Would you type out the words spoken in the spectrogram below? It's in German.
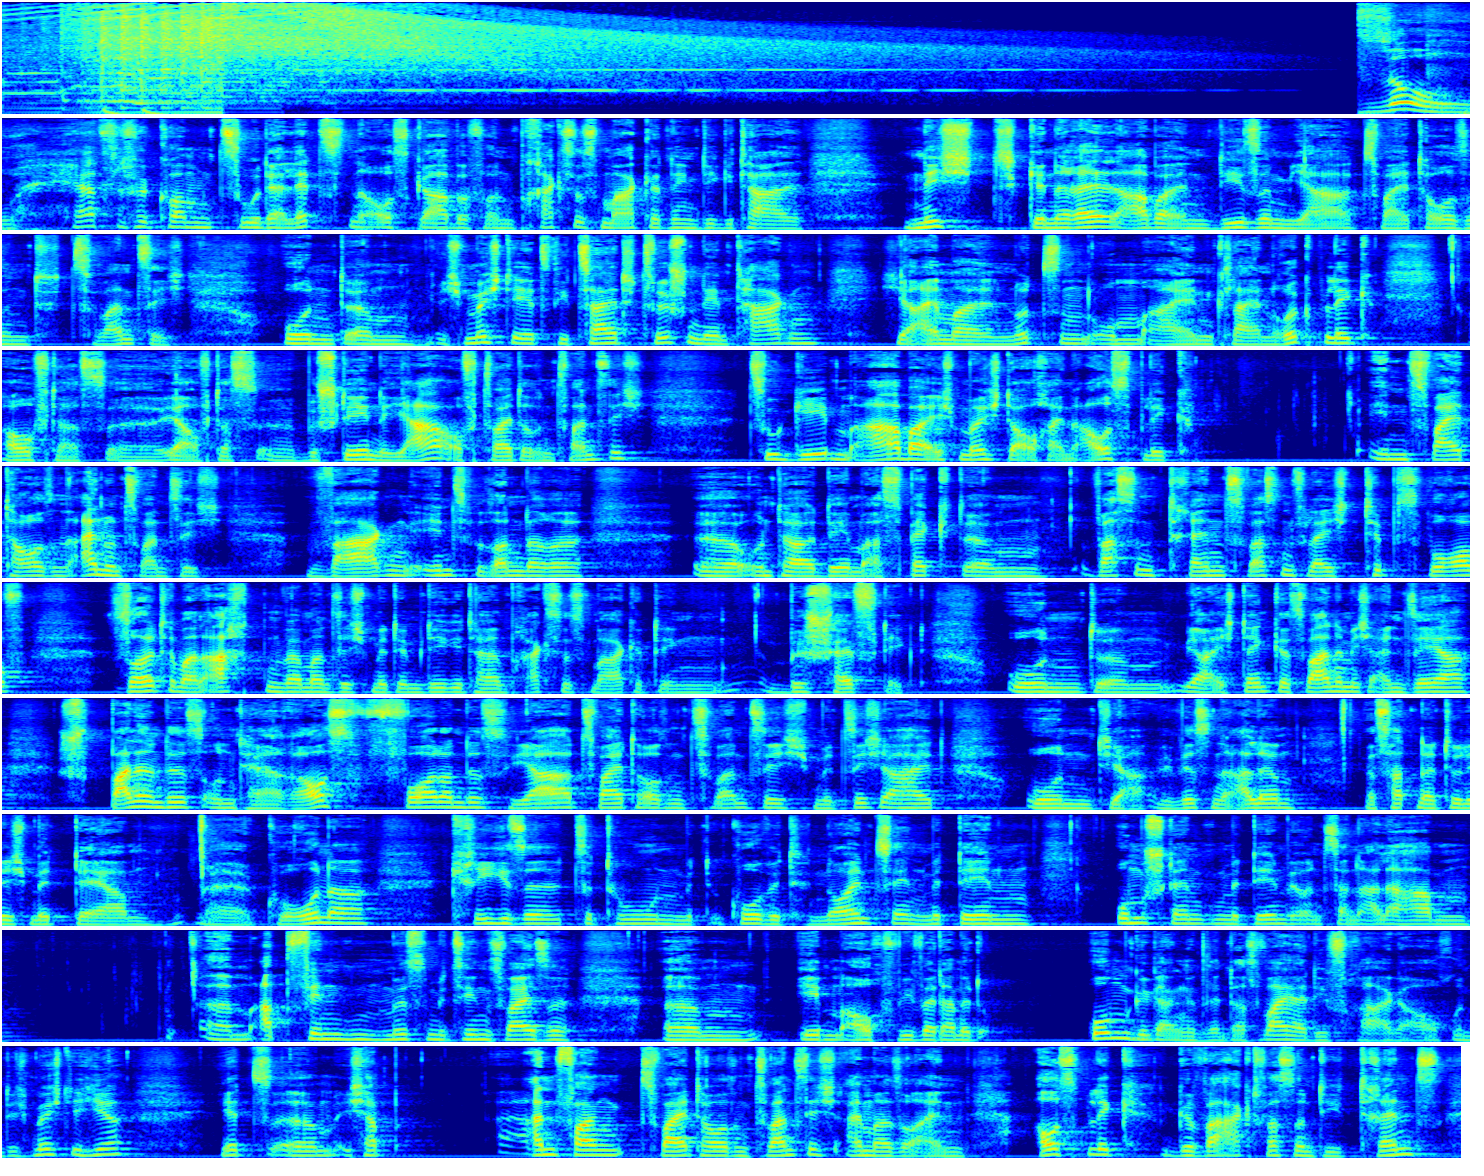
So, herzlich willkommen zu der letzten Ausgabe von Praxis Marketing Digital. Nicht generell, aber in diesem Jahr 2020. Und ähm, ich möchte jetzt die Zeit zwischen den Tagen hier einmal nutzen, um einen kleinen Rückblick auf das, äh, ja, auf das äh, bestehende Jahr, auf 2020 zu geben. Aber ich möchte auch einen Ausblick in 2021 wagen, insbesondere äh, unter dem Aspekt, ähm, was sind Trends, was sind vielleicht Tipps, worauf sollte man achten, wenn man sich mit dem digitalen Praxismarketing beschäftigt. Und ähm, ja, ich denke, es war nämlich ein sehr spannendes und herausforderndes Jahr 2020 mit Sicherheit. Und ja, wir wissen alle, es hat natürlich mit der äh, Corona-Krise zu tun, mit Covid-19, mit den Umständen, mit denen wir uns dann alle haben ähm, abfinden müssen, beziehungsweise ähm, eben auch, wie wir damit umgegangen sind. Das war ja die Frage auch. Und ich möchte hier jetzt, ähm, ich habe Anfang 2020 einmal so einen Ausblick gewagt, was sind die Trends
